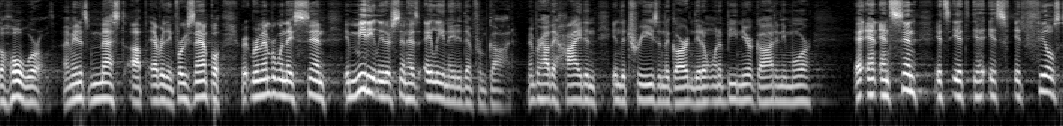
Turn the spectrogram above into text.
the whole world. I mean, it's messed up everything. For example, remember when they sin, immediately their sin has alienated them from God. Remember how they hide in, in the trees in the garden? They don't want to be near God anymore. And, and, and sin, it's, it, it's, it fills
